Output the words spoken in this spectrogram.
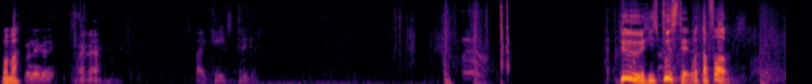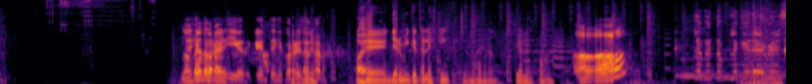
Bomba. Buena. Spike cage triggered. Dude, he's boosted. What the fuck? No, pégate la correr pared. y que tienes que correr y saltar. Oye, Jeremy, ¿qué tal es King? Madre, ¿eh? Ya les pongo. Ah. Look at the flick of that wrist.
